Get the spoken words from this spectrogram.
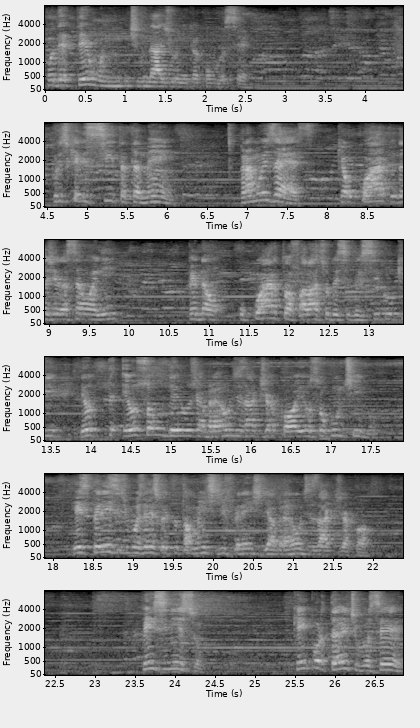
poder ter uma intimidade única com você. Por isso que ele cita também para Moisés, que é o quarto da geração ali, perdão, o quarto a falar sobre esse versículo que eu, eu sou o Deus de Abraão, de Isaac e Jacó e eu sou contigo. E a experiência de Moisés foi totalmente diferente de Abraão, de Isaac e Jacó. Pense nisso. Que é importante você,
